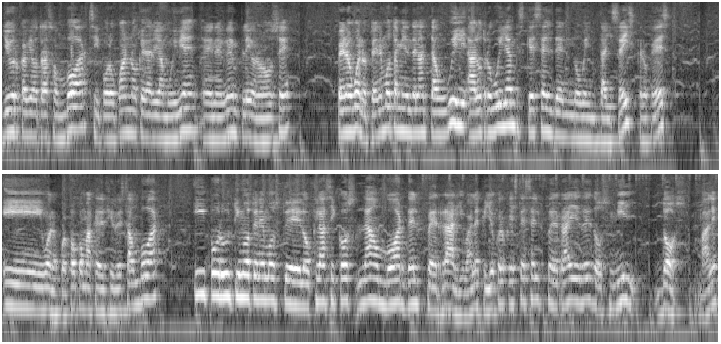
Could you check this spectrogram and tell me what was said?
yo creo que había otras onboards y por lo cual no quedaría muy bien en el gameplay o no lo sé. Pero bueno, tenemos también delante a un Willy, al otro Williams que es el del 96, creo que es. Y bueno, pues poco más que decir de esta onboard. Y por último tenemos de los clásicos la onboard del Ferrari, ¿vale? Que yo creo que este es el Ferrari de 2002, ¿vale?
